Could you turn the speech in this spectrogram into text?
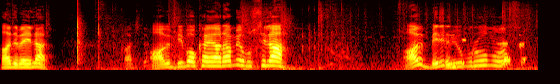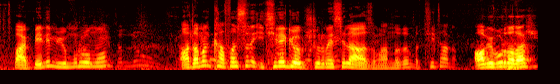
Hadi beyler. Kaçtı? Abi bir boka yaramıyor bu silah. Abi benim yumruğumun bak benim yumruğumun adamın kafasını içine gömçürmesi lazım anladın mı? Titanım. Abi buradalar.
